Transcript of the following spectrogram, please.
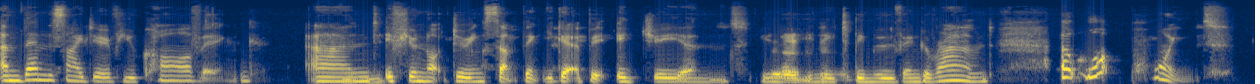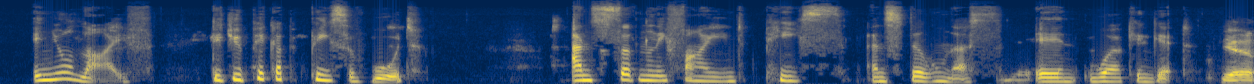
and then this idea of you carving. And Mhm. if you're not doing something, you get a bit itchy, and you know Yeah, you yeah. need to be moving around. At what point in your life did you pick up a piece of wood and suddenly find peace and stillness in working it? Yeah,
